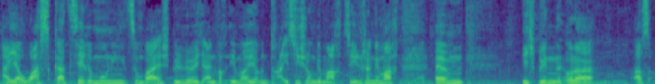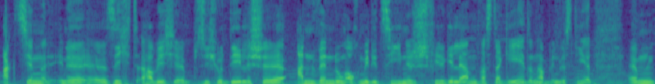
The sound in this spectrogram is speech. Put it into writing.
Ayahuasca-Zeremonie zum Beispiel höre ich einfach immer. Ich habe 30 schon gemacht, 10 schon gemacht. Ähm, ich bin, oder aus Aktiensicht äh, habe ich äh, psychedelische Anwendung, auch medizinisch viel gelernt, was da geht und habe investiert. Ähm,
